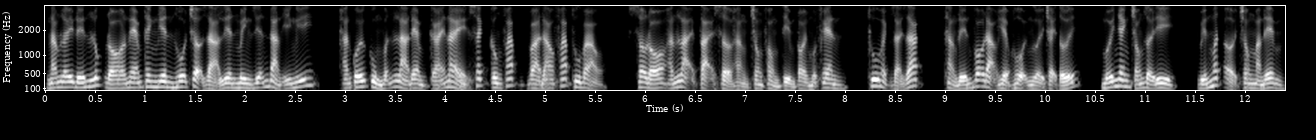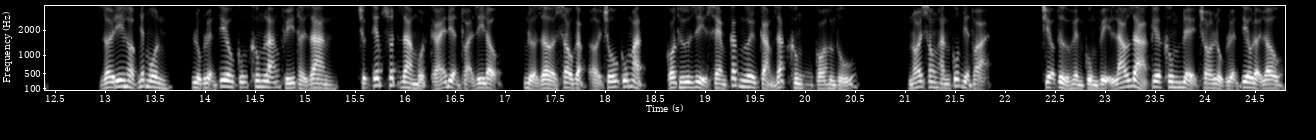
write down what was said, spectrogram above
Nắm lấy đến lúc đó ném thanh niên hỗ trợ giả liên minh diễn đàn ý nghĩ hắn cuối cùng vẫn là đem cái này sách công pháp và đao pháp thu vào sau đó hắn lại tại sở hàng trong phòng tìm tòi một phen thu hoạch giải rác thẳng đến võ đạo hiệp hội người chạy tới mới nhanh chóng rời đi biến mất ở trong màn đêm. Rời đi hợp nhất môn lục luyện tiêu cũng không lãng phí thời gian trực tiếp xuất ra một cái điện thoại di động nửa giờ sau gặp ở chỗ cũ mặt có thứ gì xem các ngươi cảm giác không có hứng thú. Nói xong hắn cúp điện thoại triệu tử huyền cùng vị lão giả kia không để cho lục luyện tiêu đợi lâu.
